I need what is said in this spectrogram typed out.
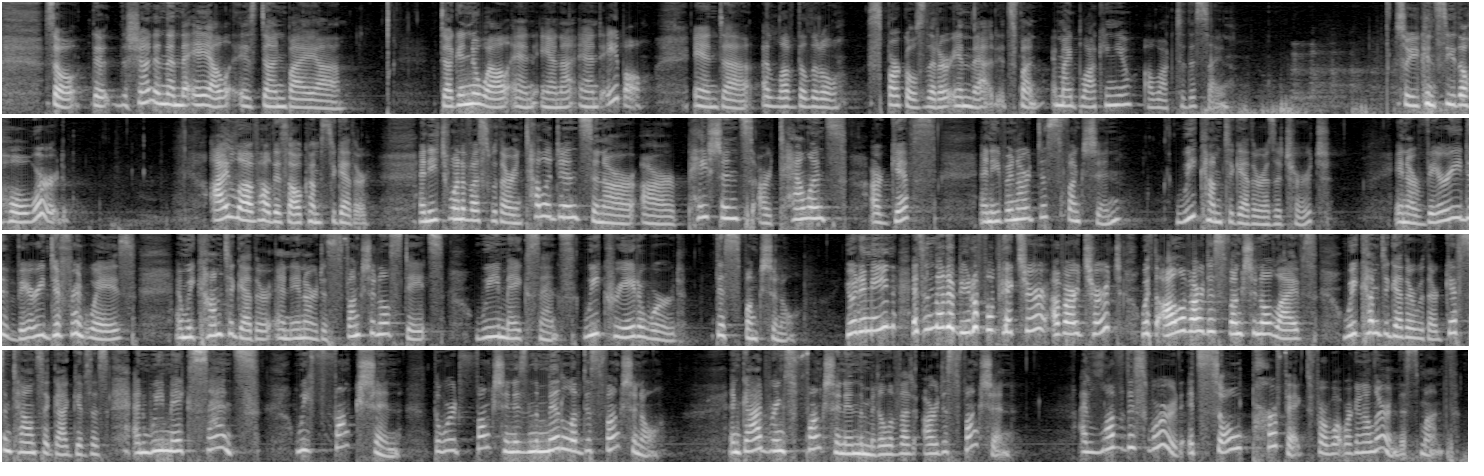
So the, the shun and then the AL is done by uh, Doug and Noel and Anna and Abel. And uh, I love the little sparkles that are in that. It's fun. Am I blocking you? I'll walk to this side. so you can see the whole word. I love how this all comes together. And each one of us, with our intelligence and our, our patience, our talents, our gifts, and even our dysfunction, we come together as a church in our varied, very different ways, and we come together, and in our dysfunctional states, we make sense. We create a word dysfunctional. You know what I mean? Isn't that a beautiful picture of our church? With all of our dysfunctional lives, we come together with our gifts and talents that God gives us, and we make sense. We function. The word function is in the middle of dysfunctional. And God brings function in the middle of our dysfunction. I love this word. It's so perfect for what we're going to learn this month.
